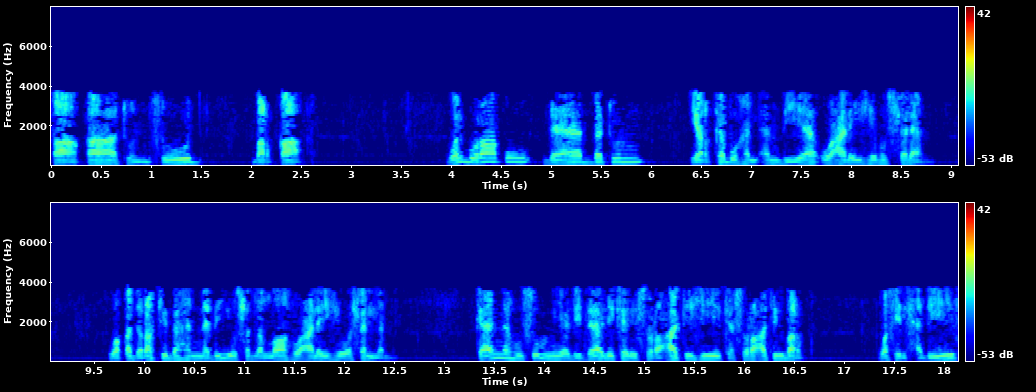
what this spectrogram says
طاقات سود برقاء. والبراق دابة يركبها الأنبياء عليهم السلام. وقد ركبها النبي صلى الله عليه وسلم كأنه سمي بذلك لسرعته كسرعة البرق. وفي الحديث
